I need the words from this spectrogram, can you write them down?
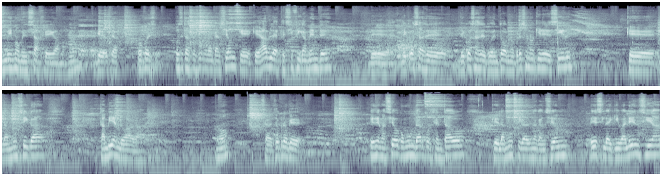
un mismo mensaje, digamos, ¿no? Porque, o sea, vos, estás haciendo una canción que, que habla específicamente de, cosas de cosas de tu entorno, pero eso no quiere decir que la música también lo haga, ¿no? Sea, yo creo que es demasiado común dar por sentado que la música de una canción es la equivalencia,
